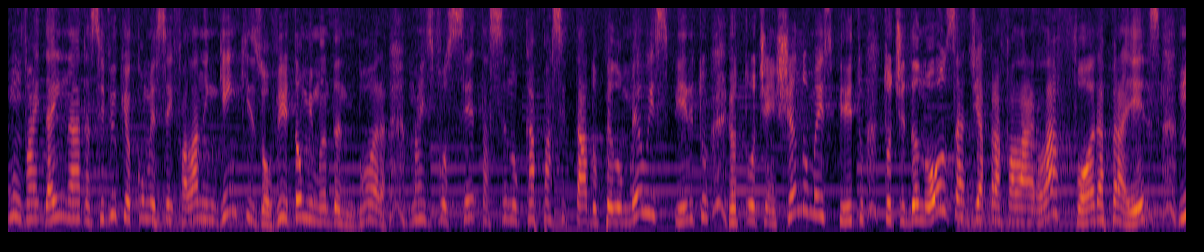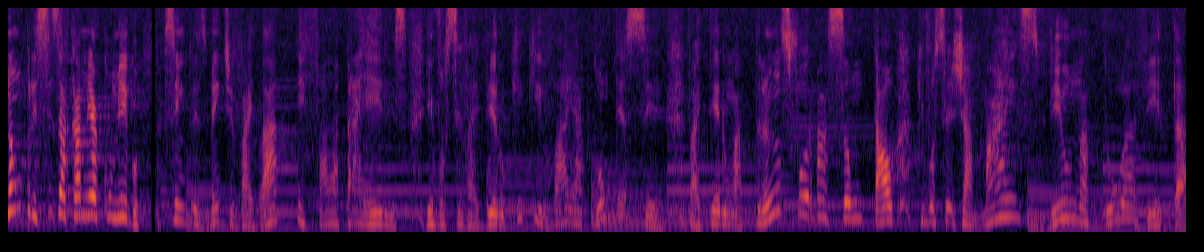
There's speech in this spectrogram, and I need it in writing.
não vai dar em nada. Você viu que eu comecei a falar, ninguém quis ouvir, estão me mandando embora, mas você está sendo capacitado pelo meu espírito, eu estou te enchendo o meu espírito, estou te dando ousadia para falar lá fora para eles, não precisa caminhar comigo, simplesmente vai lá e fala para eles, e você vai ver o que, que vai acontecer. Vai ter uma transformação tal que você jamais viu na tua vida.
